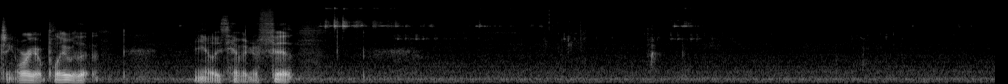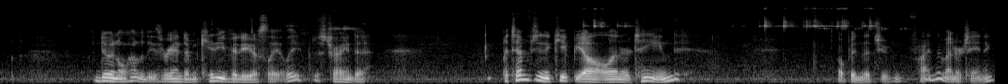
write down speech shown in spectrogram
Watching Oreo play with it. You know, he's having a fit. Been doing a lot of these random kitty videos lately, just trying to attempting to keep you all entertained. Hoping that you find them entertaining.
